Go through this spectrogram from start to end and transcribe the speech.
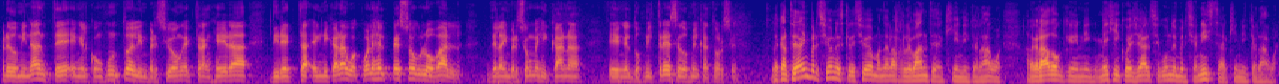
predominante en el conjunto de la inversión extranjera directa en Nicaragua. ¿Cuál es el peso global de la inversión mexicana en el 2013-2014? La cantidad de inversiones creció de manera relevante aquí en Nicaragua, al grado que México es ya el segundo inversionista aquí en Nicaragua.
